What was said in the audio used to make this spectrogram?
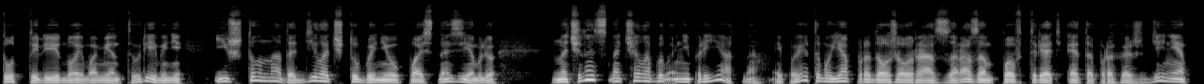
тот или иной момент времени, и что надо делать, чтобы не упасть на землю. Начинать сначала было неприятно, и поэтому я продолжал раз за разом повторять это прохождение,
